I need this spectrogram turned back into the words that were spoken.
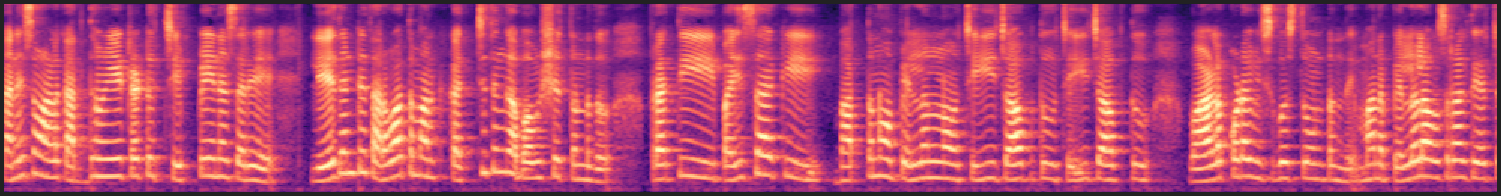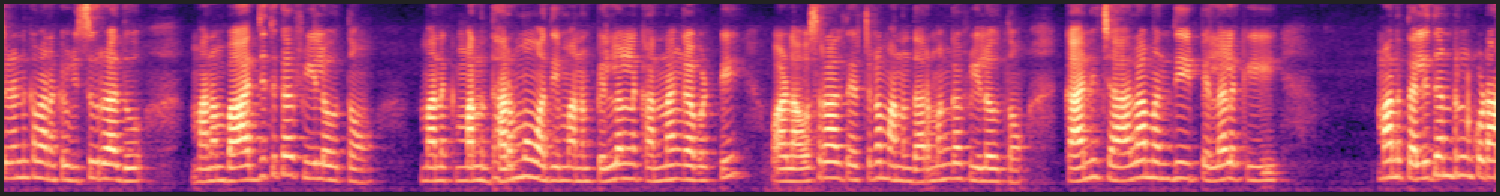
కనీసం వాళ్ళకి అర్థమయ్యేటట్టు చెప్పైనా సరే లేదంటే తర్వాత మనకు ఖచ్చితంగా భవిష్యత్తు ఉండదు. ప్రతి పైసాకి భర్తనో పిల్లలనో చెయ్యి చాపుతూ చెయ్యి చాపుతూ వాళ్ళకు కూడా విసుగొస్తూ ఉంటుంది. మన పిల్లల అవసరాలు తీర్చడానికి మనకు విసుగు రాదు. మనం బాధ్యతగా ఫీల్ అవుతాం. మనకి మన ధర్మం అది. మనం పిల్లల్ని కన్నాం కాబట్టి వాళ్ళ అవసరాలు తీర్చడం మనం ధర్మంగా ఫీల్ అవుతాం. కానీ చాలామంది పిల్లలకి మన తల్లిదండ్రులను కూడా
